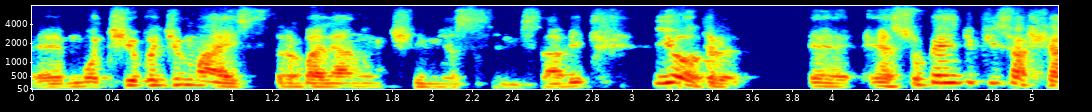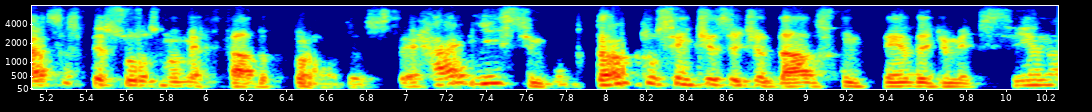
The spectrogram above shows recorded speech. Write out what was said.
é, motiva demais trabalhar num time assim, sabe? E outra, é, é, super difícil achar essas pessoas no mercado prontas. É raríssimo. Tanto o cientista de dados que entenda de medicina,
